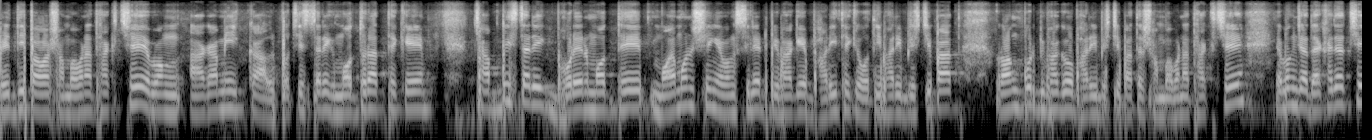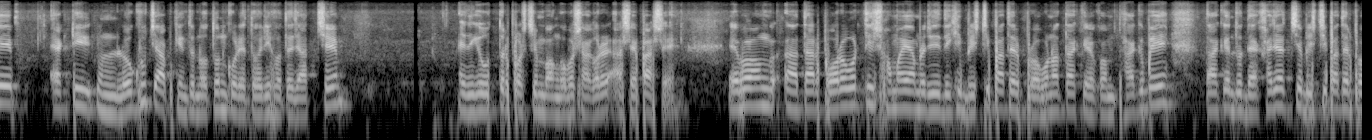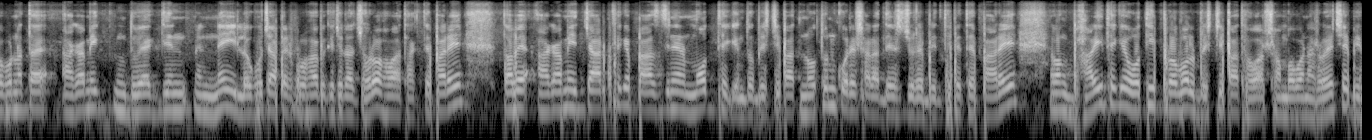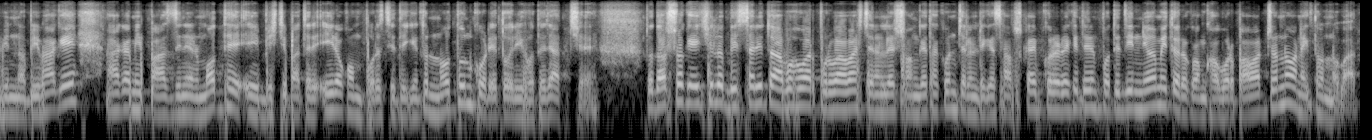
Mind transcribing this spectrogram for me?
বৃদ্ধি পাওয়ার সম্ভাবনা থাকছে এবং আগামীকাল পঁচিশ তারিখ মধ্যরাত থেকে ছাব্বিশ তারিখ ভোরের মধ্যে ময়মনসিংহ এবং সিলেট বিভাগে ভারী থেকে অতি ভারী বৃষ্টিপাত, রংপুর বিভাগেও ভারী বৃষ্টিপাতের সম্ভাবনা থাকছে এবং যা দেখা যাচ্ছে, একটি লঘুচাপ কিন্তু নতুন করে তৈরি হতে যাচ্ছে। এদিকে উত্তর পশ্চিম বঙ্গোপসাগরের আশেপাশে। এবং তার পরবর্তী সময়ে আমরা যদি দেখি বৃষ্টিপাতের প্রবণতা কীরকম থাকবে, তা কিন্তু দেখা যাচ্ছে বৃষ্টিপাতের প্রবণতা আগামী দু একদিন নেই। লঘুচাপের প্রভাবে কিছুটা ঝোড়ো হওয়া থাকতে পারে। তবে আগামী চার থেকে পাঁচ দিনের মধ্যে কিন্তু বৃষ্টিপাত নতুন করে সারা দেশ জুড়ে বৃদ্ধি পেতে পারে এবং ভারী থেকে অতি প্রবল বৃষ্টিপাত হওয়ার সম্ভাবনা রয়েছে বিভিন্ন বিভাগে। আগামী পাঁচ দিনের মধ্যে এই বৃষ্টিপাতের এইরকম পরিস্থিতি কিন্তু নতুন করে তৈরি হতে যাচ্ছে। তো দর্শক, এই ছিল বিস্তারিত আবহাওয়ার পূর্বাভাস চ্যানেলের সঙ্গে থাকুন। চ্যানেলটিকে সাবস্ক্রাইব করে রেখে দিন। প্রতিদিন নিয়মিত এরকম খবর পাওয়ার জন্য অনেক ধন্যবাদ।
